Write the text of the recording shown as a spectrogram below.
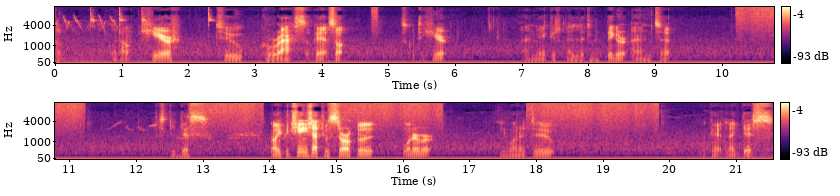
So go down here to grass. Okay, so let's go to here and make it a little bit bigger and uh, just do this. Now you can change that to a circle, whatever you want to do. Okay, like this.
